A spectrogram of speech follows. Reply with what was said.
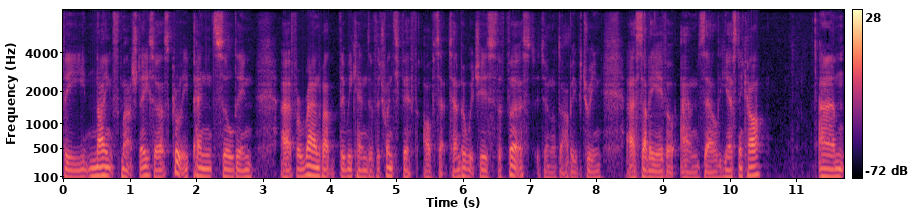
the ninth match day. So that's currently penciled in uh, for around about the weekend of the 25th of September, which is the first eternal derby between uh, Sarajevo and Zeljeznicar. Um,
